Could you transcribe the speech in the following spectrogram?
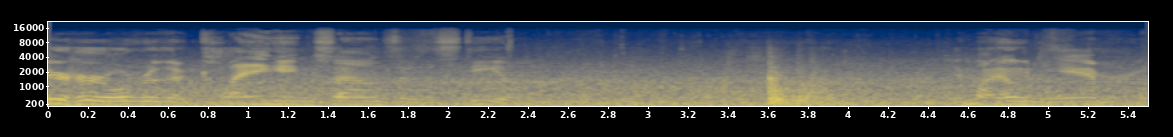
hear her over the clanging sounds of the steel. And my own yammering.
